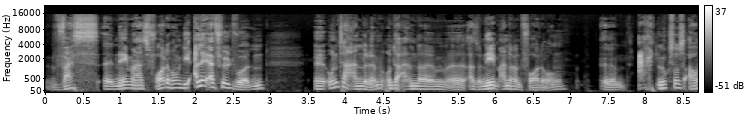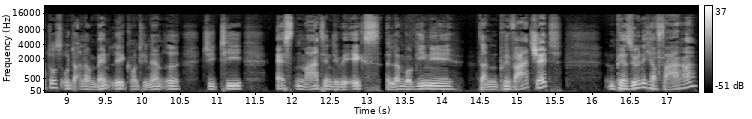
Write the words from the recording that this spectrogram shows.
was äh, Neymars Forderungen, die alle erfüllt wurden, äh, unter anderem, unter anderem, äh, also neben anderen Forderungen, ähm, acht Luxusautos, unter anderem Bentley, Continental, GT, Aston Martin, DBX, Lamborghini, dann ein Privatjet, ein persönlicher Fahrer.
